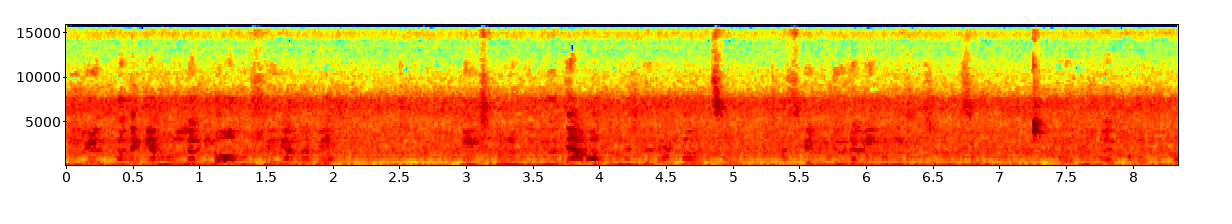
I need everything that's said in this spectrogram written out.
ভিডিও তোমাদের কেমন লাগল অবশ্যই জানাবে। নেক্সট কোনো ভিডিওতে আবার তোমাদের সাথে দেখা হচ্ছে। আজকের ভিডিওটা আমি এখানে শেষ করছি। সবাই ভালো থেকো।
